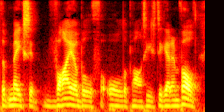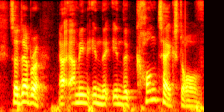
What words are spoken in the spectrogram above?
that makes it viable for all the parties to get involved. So, Deborah, I mean, in the in the context of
